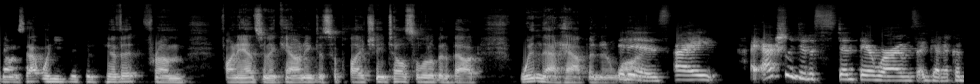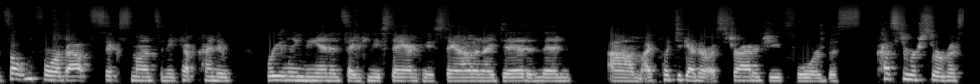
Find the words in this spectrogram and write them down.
Now, is that when you did the pivot from finance and accounting to supply chain? Tell us a little bit about when that happened and why. It is. I I actually did a stint there where I was again a consultant for about six months, and he kept kind of reeling me in and saying, "Can you stay on? Can you stay on?" And I did. And then um, I put together a strategy for this customer service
